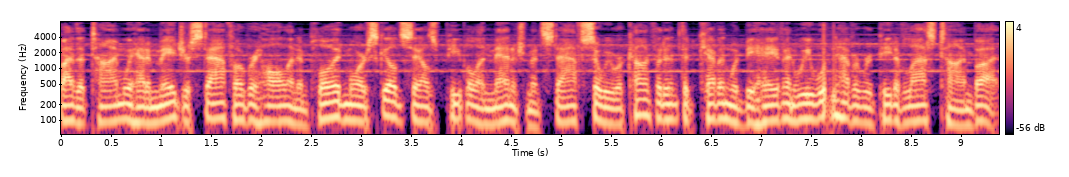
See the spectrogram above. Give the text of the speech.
By the time we had a major staff overhaul and employed more skilled salespeople and management staff so we were confident that Kevin would behave and we wouldn't have a repeat of last time but,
